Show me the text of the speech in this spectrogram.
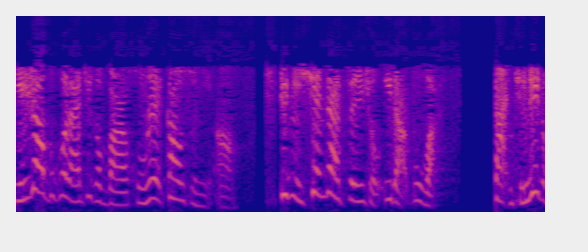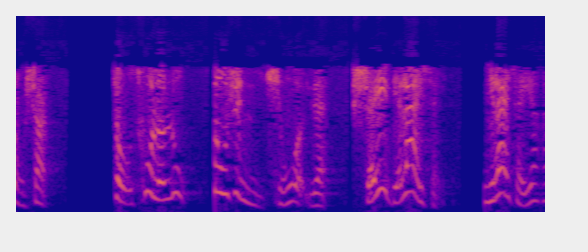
你绕不过来这个弯。红瑞告诉你啊。就你现在分手一点不晚，感情这种事儿，走错了路都是你情我愿，谁也别赖谁。你赖谁呀？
